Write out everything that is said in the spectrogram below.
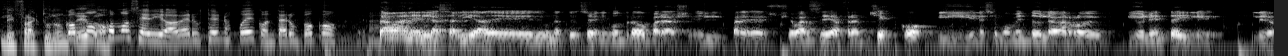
¿Le fracturó un ¿Cómo, dedo? ¿Cómo se dio? A ver, ¿usted nos puede contar un poco? Estaban en la salida de, de un hotel, se habían encontrado para, él- para llevarse a Francesco y en ese momento él agarró de violenta y le, le,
